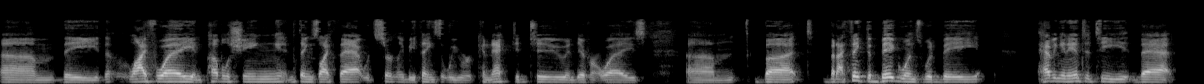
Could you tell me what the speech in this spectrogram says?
Um, the, the Lifeway and publishing and things like that would certainly be things that we were connected to in different ways. Um, but, but I think the big ones would be having an entity that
